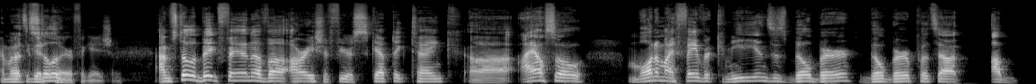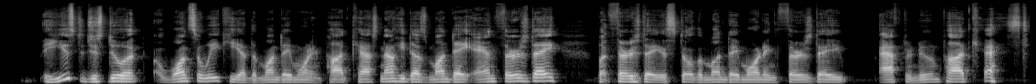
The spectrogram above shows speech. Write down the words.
I'm That's a good clarification. I'm still a big fan of uh, Ari Shaffir's Skeptic Tank. Uh, I also one of my favorite comedians is Bill Burr. Bill Burr puts out a. He used to just do it once a week. He had the Monday morning podcast. Now he does Monday and Thursday, but Thursday is still the Monday morning, Thursday afternoon podcast.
